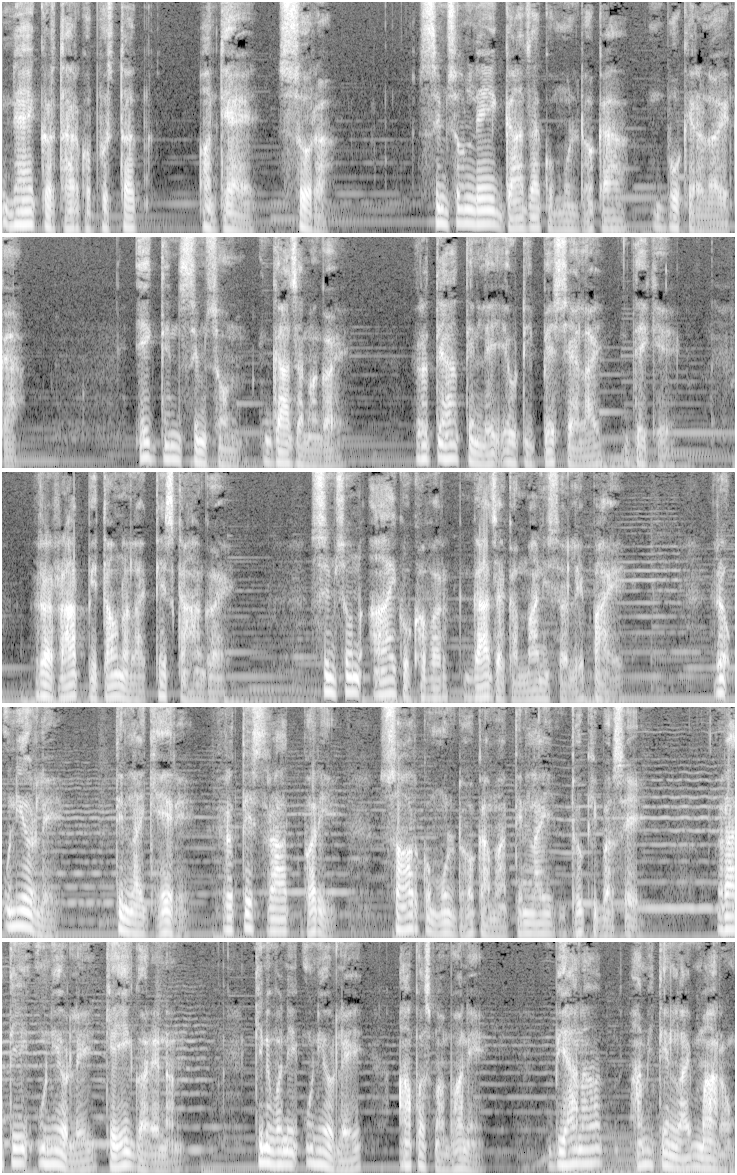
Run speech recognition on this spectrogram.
न्यायकर्ताहरूको पुस्तक अध्याय सोह्र। सिम्सोनले गाजाको मूल ढोका बोकेर लगेका एक दिन सिम्सोन गाजामा गए र त्यहाँ तिनले एउटी पेस्यालाई देखे र रात बिताउनलाई त्यस कहाँ गए। सिम्सोन आएको खबर गाजाका मानिसहरूले पाए र उनीहरूले तिनलाई घेरे र त्यस रातभरि सहरको मूल ढोकामा तिनलाई ढुकी बसे। राति उनीहरूले केही गरेनन् किनभने उनीहरूले आपसमा भने बिहान हामी तिनलाई मारौँ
